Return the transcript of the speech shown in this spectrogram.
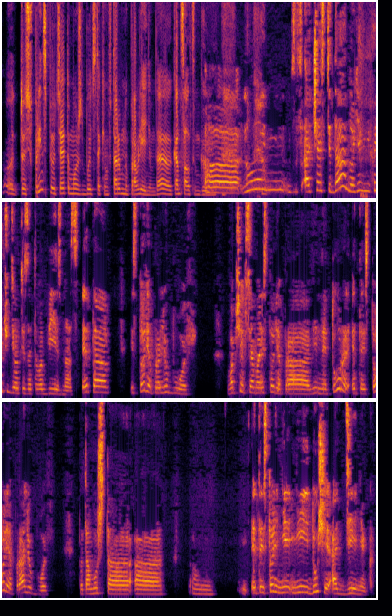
Э, то есть, в принципе, у тебя это может быть таким вторым направлением, да, консалтинговым? А, ну, отчасти да, но я не хочу делать из этого бизнес. Это история про любовь. Вообще вся моя история про винные туры – это история про любовь потому что э, э, эта история не, не идущая от денег,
